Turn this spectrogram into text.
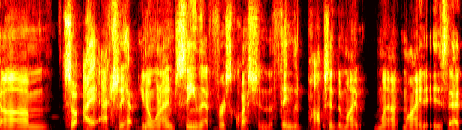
um, so I actually have, you know, when I'm seeing that first question, the thing that pops into my, my mind is that,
